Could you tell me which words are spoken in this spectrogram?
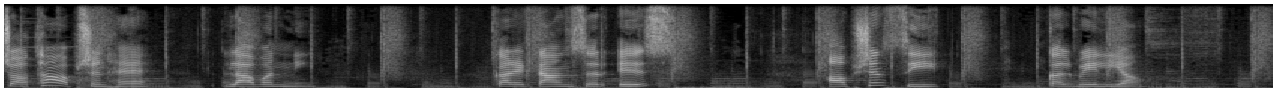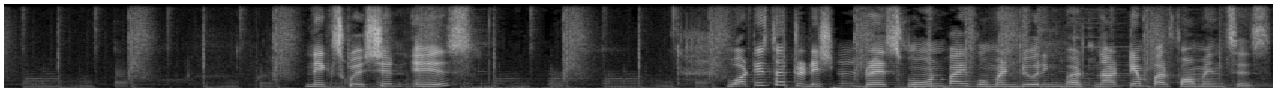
चौथा ऑप्शन है Lavani correct answer is option C Kalbelia next question is what is the traditional dress worn by women during Bharatanatyam performances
